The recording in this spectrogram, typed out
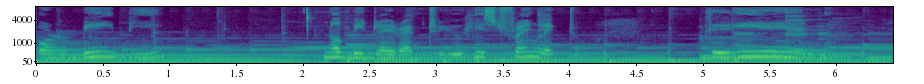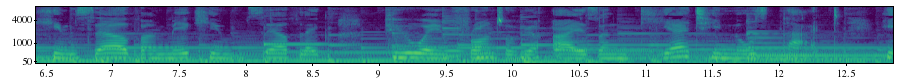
or maybe not be direct to you. He's trying like to clean himself and make himself like pure in front of your eyes, and yet he knows that he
